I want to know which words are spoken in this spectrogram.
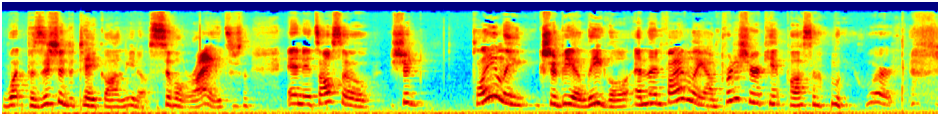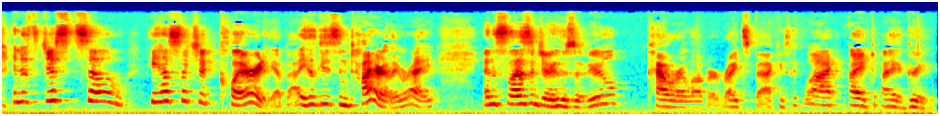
what position to take on, you know, civil rights, or something. and it's also should plainly should be illegal. And then finally, I'm pretty sure it can't possibly work. And it's just so he has such a clarity about it. He's entirely right. And Schlesinger, who's a real power lover, writes back. He's like, "Well, I, I, I agree.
